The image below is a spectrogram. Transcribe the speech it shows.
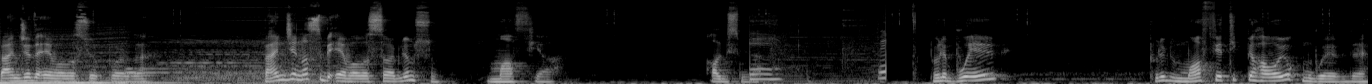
Bence de ev havası yok bu arada. Bence nasıl bir ev havası var biliyor musun? Mafya. Al bismillah. e, Böyle bu ev böyle bir mafyatik bir hava yok mu bu evde?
